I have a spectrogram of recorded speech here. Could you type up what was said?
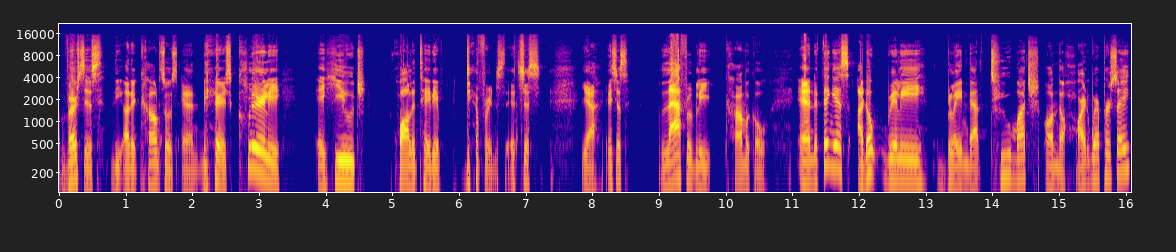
versus the other consoles, and there's clearly a huge qualitative difference. It's just, yeah, it's just laughably comical. And the thing is, I don't really blame that too much on the hardware per se,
